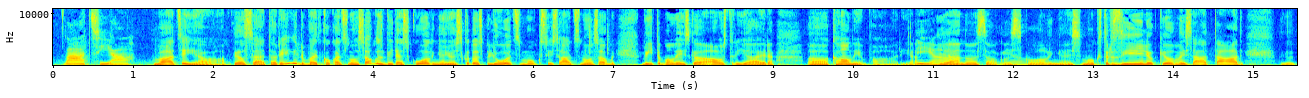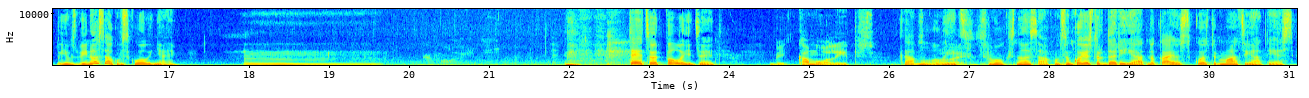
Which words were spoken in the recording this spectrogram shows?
Vācijā. Vācijā ap pilsētu arī ir, vai kaut kāds nosaukums bija tajā skoliņā, jo es skatos, ka ļoti smuks visādas nosaukumi. Vīta, man liekas, ka Austrijā ir uh, kalniem pāri, ja? Jā. jā nosaukums Jā. skoliņai, smuks, tur zīļuki un visādi tādi. Jums bija nosaukums skoliņai? Mm, Teicu, var palīdzēt. Bija kamolītis. Kamolīts, smuks nosaukums. Un ko jūs tur darījāt? Nu, kā jūs, ko jūs tur mācījāties?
